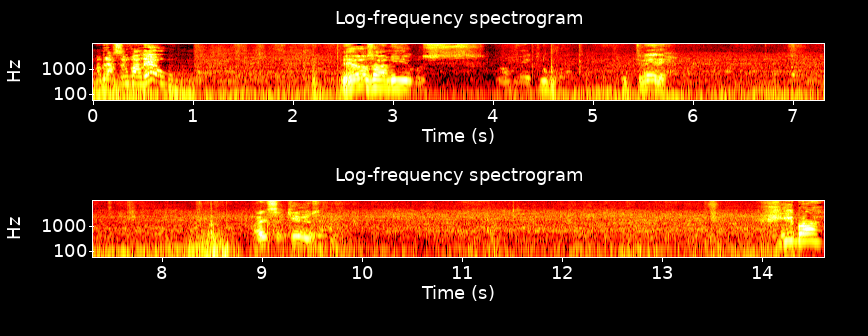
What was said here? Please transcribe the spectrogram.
Abração, valeu! Meus amigos, vamos ver aqui o, o trailer. Olha isso aqui, meus amigos. Shiba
